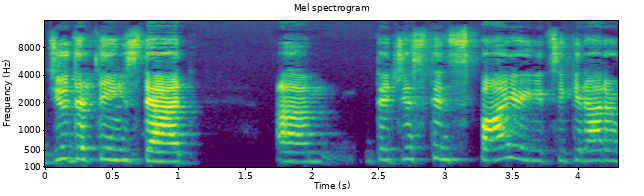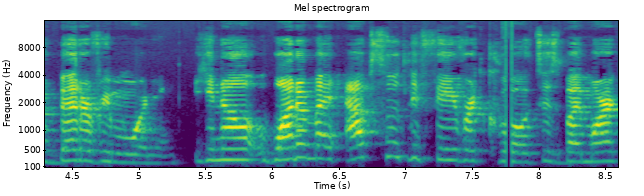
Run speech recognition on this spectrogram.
Do the things that um, that just inspire you to get out of bed every morning. You know, one of my absolutely favorite quotes is by Mark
